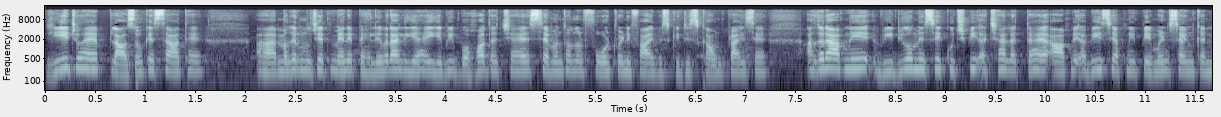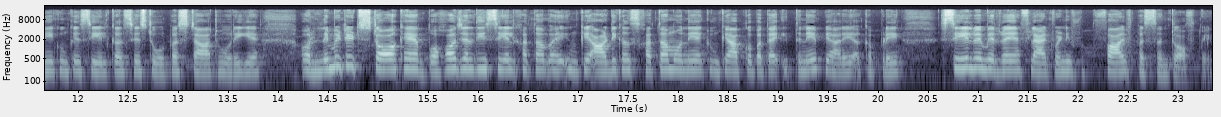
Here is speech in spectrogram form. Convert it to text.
ये जो है प्लाज़ो के साथ है। आ, मगर मुझे मैंने पहले वाला लिया है ये भी बहुत अच्छा है। Seven thousand four twenty five इसकी डिस्काउंट प्राइस है। अगर आपने वीडियो में से कुछ भी अच्छा लगता है आपने अभी से अपनी पेमेंट सेंड करनी है क्योंकि सेल कल से स्टोर पर स्टार्ट हो रही है। और लिमिटेड स्टॉक है बहुत जल्दी सेल ख़त्म इनके आर्टिकल्स ख़त्म होने हैं क्योंकि आपको पता है इतने प्यारे कपड़े सेल में मिल रहे हैं flat twenty five percent off में।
